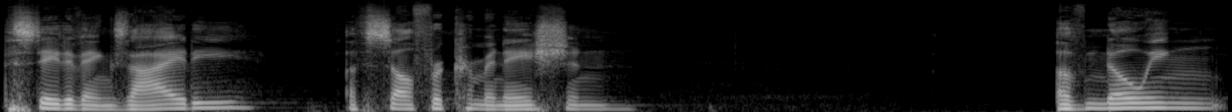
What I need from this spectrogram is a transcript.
the state of anxiety, of self recrimination, of knowing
